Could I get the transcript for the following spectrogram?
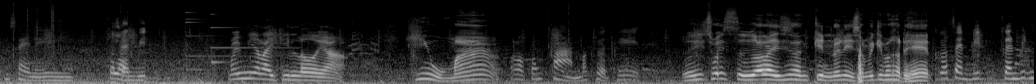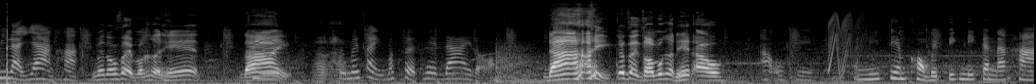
ที่ใส่ในแซนด์วิชไม่มีอะไรกินเลยอะ หิวมาก เราต้องฝานมะเขือเทศ เฮ้ยช่วยซื้ออะไรที่ฉันกินด้วยนี่ฉันไม่กินมะเขือเทศ ก็แซนด์วิชแซนด์วิชมีหลายอย่างค่ะ ไม่ต้องใส่มะเขือเทศ ได้อะคือไม่ใส่มะเขือเทศได้เหรอ ได้ก็ใส่ซอสมะเขือเทศเอาอะโอเควันนี้เตรียมของไปปิกนิกกันนะคะ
